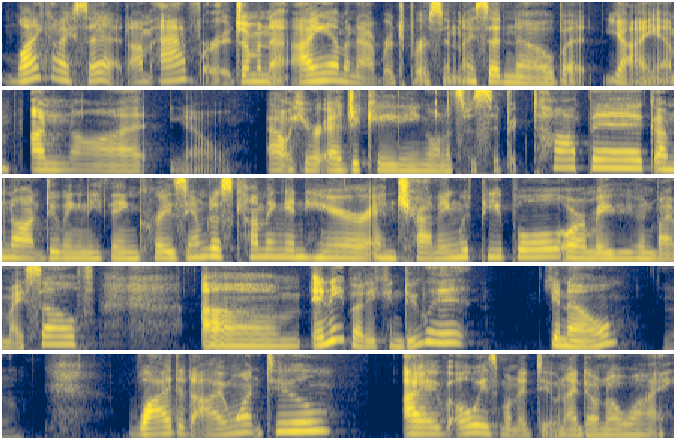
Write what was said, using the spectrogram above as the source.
like I said, I'm average. I'm an I am an average person. I said no, but yeah, I am. I'm not you know out here educating on a specific topic. I'm not doing anything crazy. I'm just coming in here and chatting with people or maybe even by myself. Um, anybody can do it, you know. yeah, Why did I want to? I've always wanted to, and I don't know why.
